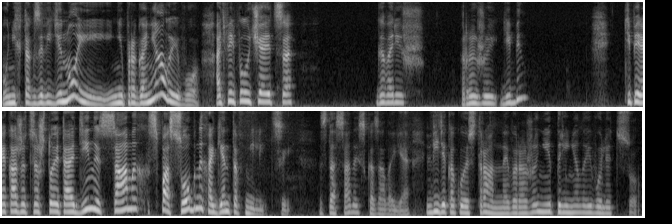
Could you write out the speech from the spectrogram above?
у них так заведено и не прогоняла его, а теперь получается... Говоришь, рыжий дебил? Теперь окажется, что это один из самых способных агентов милиции, с досадой сказала я, видя, какое странное выражение приняло его лицо.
